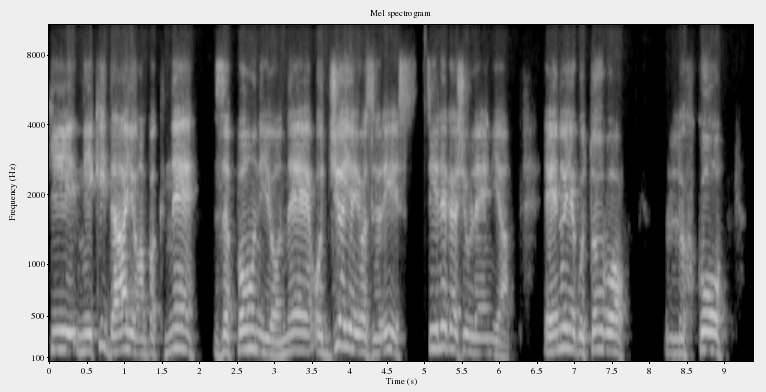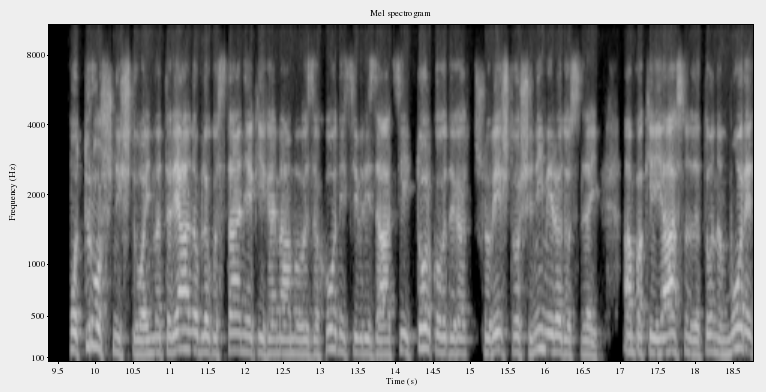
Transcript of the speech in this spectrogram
ki nekaj dajo, ampak ne zapolnijo, ne odžejajo za res celega življenja. Eno je gotovo lahko potrošništvo in materialno blagostanje, ki ga imamo v zahodni civilizaciji, toliko, da ga človeštvo še ni imelo doslej, ampak je jasno, da to ne more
